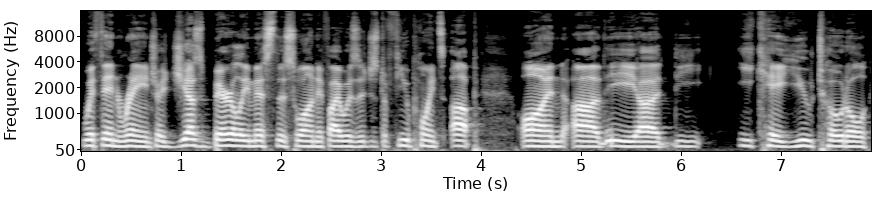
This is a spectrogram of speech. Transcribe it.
within range. I just barely missed this one. If I was just a few points up on uh, the uh, the EKU total,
